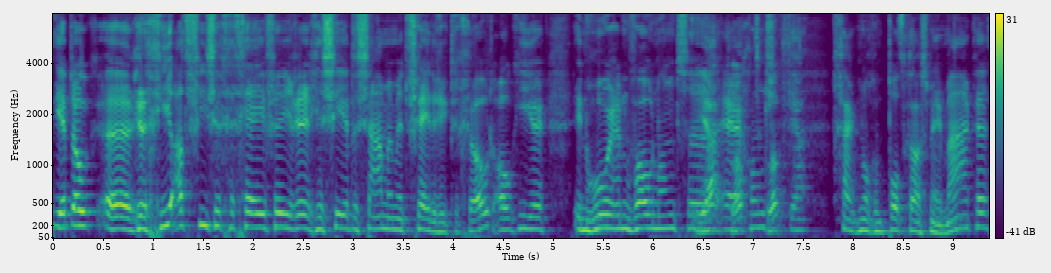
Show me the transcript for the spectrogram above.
je hebt ook eh, regieadviezen gegeven. Je regisseerde samen met Frederik de Groot. Ook hier in Horen wonend eh, ja, ergens. klopt, klopt, ja. Ga ik nog een podcast mee maken.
